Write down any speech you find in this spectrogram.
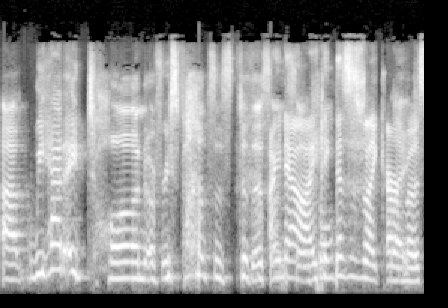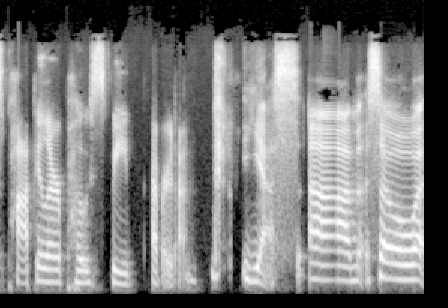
um, we had a ton of responses to this. I know. Social. I think this is like our like, most popular post we've ever done. yes. Um, so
